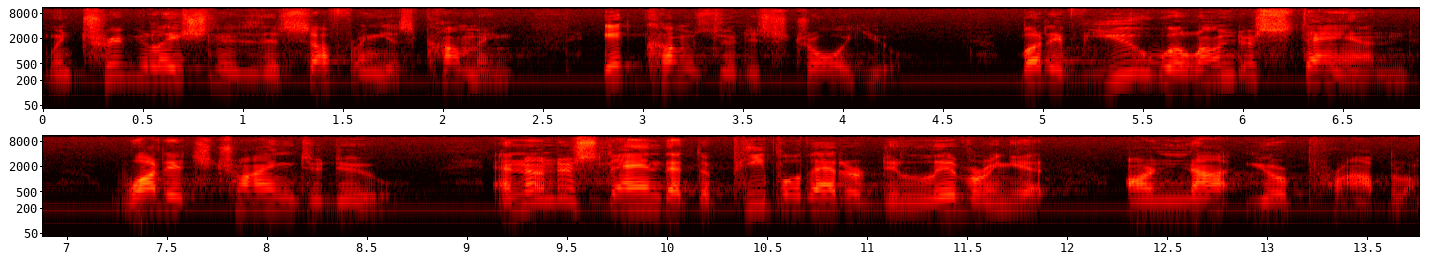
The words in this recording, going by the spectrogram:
when tribulation and this suffering is coming, it comes to destroy you. But if you will understand what it's trying to do, and understand that the people that are delivering it are not your problem.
